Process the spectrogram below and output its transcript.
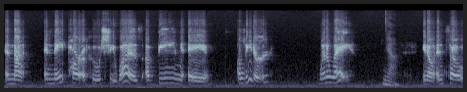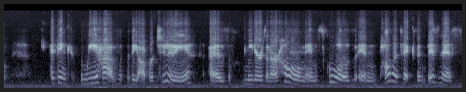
And that innate part of who she was of being a a leader went away. Yeah. You know, and so I think we have the opportunity as leaders in our home, in schools, in politics, in business,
